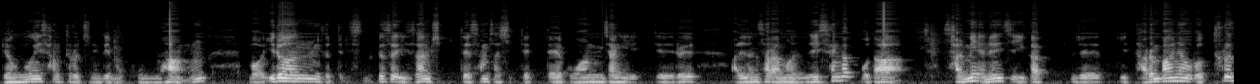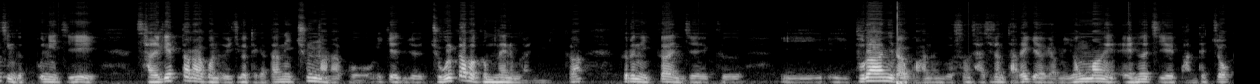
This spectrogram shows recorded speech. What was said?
병의 상태로 진행되면 공황, 뭐 이런 것들이 있습니다. 그래서 20, 30대, 30, 40대 때 공황장애를 앓는 사람은 생각보다 삶의 에너지가 이제 다른 방향으로 틀어진 것 뿐이지 살겠다라고 하는 의지가 대단히 충만하고 이게 이제 죽을까봐 겁내는 거 아닙니까? 그러니까 이제 그 이, 이 불안이라고 하는 것은 사실은 다르게 이야기하면 욕망의 에너지의 반대쪽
